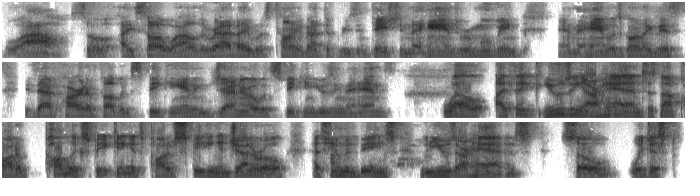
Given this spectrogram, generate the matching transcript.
Wow. So I saw while the rabbi was telling about the presentation, the hands were moving and the hand was going like this. Is that part of public speaking and in general with speaking using the hands? Well, I think using our hands is not part of public speaking. It's part of speaking in general. As human beings, we use our hands. So we're just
